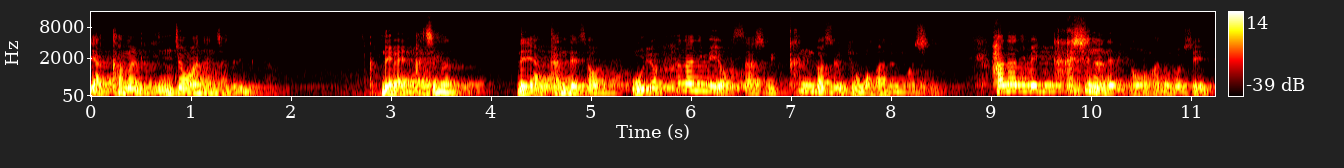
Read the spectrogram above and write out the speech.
약함을 인정하는 자들입니다. 내가 약하지만 내 약한 데서 오히려 하나님의 역사심이 큰 것을 경험하는 것이 하나님의 크신 은혜를 경험하는 것이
